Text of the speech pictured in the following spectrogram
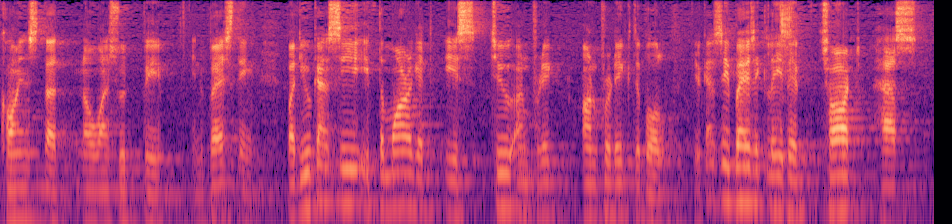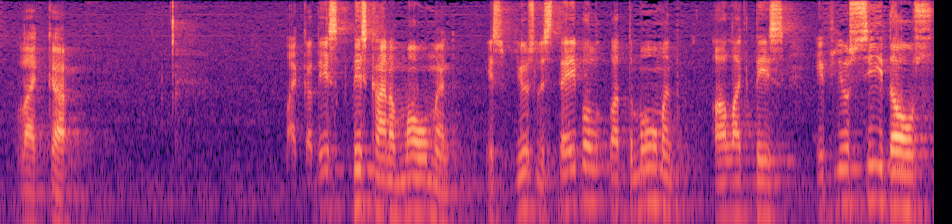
coins that no one should be investing. But you can see if the market is too unpredict unpredictable. You can see basically the chart has like a, like a, this this kind of moment is usually stable, but the moment are like this. If you see those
